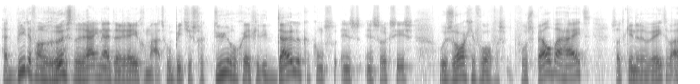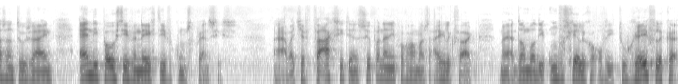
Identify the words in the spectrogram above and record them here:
Het bieden van rust, reinheid en regelmaat. Hoe bied je structuur? Hoe geef je die duidelijke instructies? Hoe zorg je voor voorspelbaarheid? Zodat kinderen weten waar ze aan toe zijn. En die positieve en negatieve consequenties. Nou wat je vaak ziet in een supernanny-programma is eigenlijk vaak nou ja, dan wel die onverschillige of die toegefelijke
